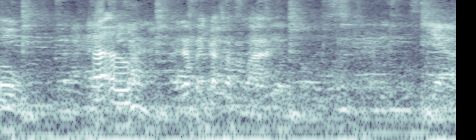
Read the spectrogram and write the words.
Oh, I had Uh-oh. to take out I definitely got something in my my. Yeah.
